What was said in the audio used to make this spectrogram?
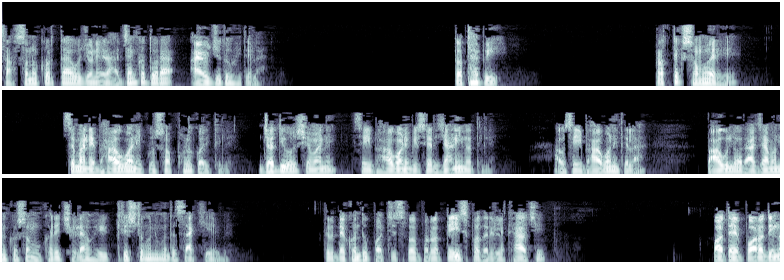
ଶାସନକର୍ତ୍ତା ଓ ଜଣେ ରାଜାଙ୍କ ଦ୍ୱାରା ଆୟୋଜିତ ହୋଇଥିଲା। ତଥାପି ପ୍ରତ୍ୟେକ ସମୟରେ ସେମାନେ ଭାଉବାଣୀକୁ ସଫଳ କରିଥିଲେ। ଯଦିଓ ସେମାନେ ସେହି ଭାଉବାଣୀ ବିଷୟରେ ଜାଣିନଥିଲେ ଆଉ ସେହି ଭାଉବାଣୀ ଥିଲା ପାଉଲ ରାଜାମାନଙ୍କ ସମ୍ମୁଖରେ ଛିଡ଼ା ହୋଇ ଖ୍ରୀଷ୍ଟଙ୍କ ନିମନ୍ତେ ସାକ୍ଷୀ ହେବେ। ତେବେ ଦେଖନ୍ତୁ ପଚିଶ ପର୍ବର ତେଇଶ ପଦରେ ଲେଖା ଅଛି ଅତଏ ପରଦିନ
